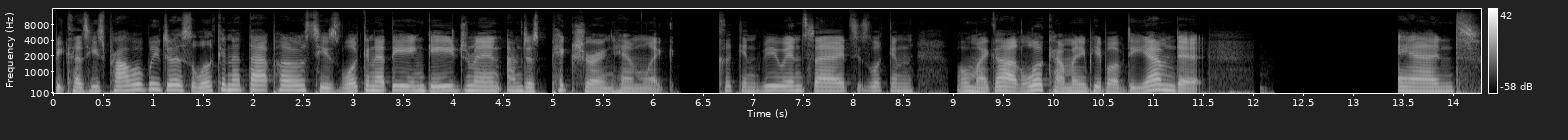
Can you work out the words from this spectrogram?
because he's probably just looking at that post. He's looking at the engagement. I'm just picturing him like clicking view insights. He's looking, oh my God, look how many people have DM'd it. And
